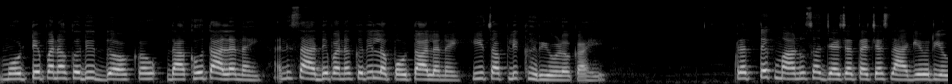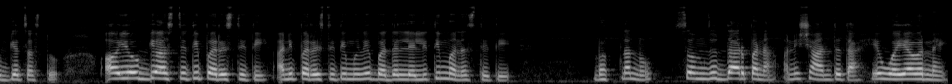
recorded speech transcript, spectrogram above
मोठेपणा कधी दाखव दाखवता आला नाही आणि साधेपणा कधी लपवता आला नाही हीच आपली खरी ओळख आहे. प्रत्येक माणूस हा ज्याच्या त्याच्या जागेवर योग्यच असतो. अयोग्य असते ती परिस्थिती आणि परिस्थितीमध्ये बदललेली ती मनस्थिती. भक्तांनो समजूतदारपणा आणि शांतता हे वयावर नाही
